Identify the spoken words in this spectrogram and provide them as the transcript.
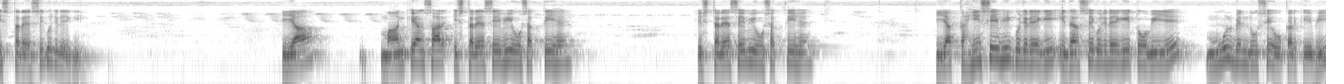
इस तरह से गुजरेगी। या मान के अनुसार इस तरह से भी हो सकती है। इस तरह से भी हो सकती है। या कहीं से भी गुजरेगी, इधर से गुजरेगी तो भी ये मूल बिंदु से होकर के भी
